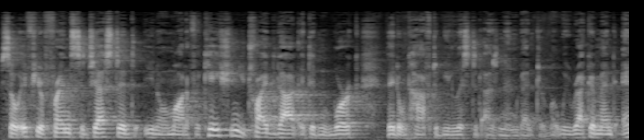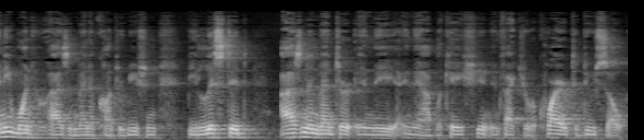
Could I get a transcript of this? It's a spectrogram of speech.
So if your friend suggested, you know, a modification, you tried it out, it didn't work, they don't have to be listed as an inventor. But we recommend anyone who has inventive contribution be listed as an inventor in the in the application. In fact, you're required to do so.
